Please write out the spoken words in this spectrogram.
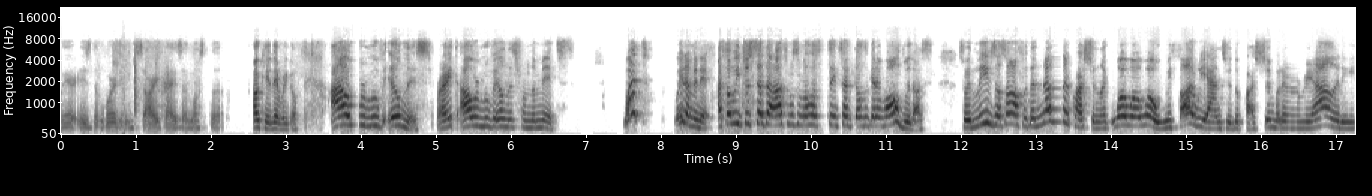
Where is the wording? Sorry, guys, I lost the. Okay, there we go. I'll remove illness, right? I'll remove illness from the midst. What? Wait a minute. I thought we just said that Atzmus and the doesn't get involved with us. So it leaves us off with another question like, whoa, whoa, whoa. We thought we answered the question, but in reality,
